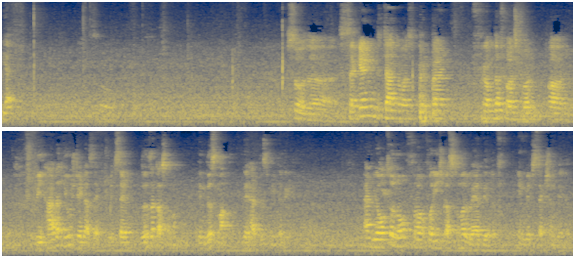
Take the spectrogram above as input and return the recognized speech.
Yeah. So the second chart was prepared from the first one or we had a huge data set which said this is a customer. In this month they had this meter reading and we also know from for each customer where they live in which section they live.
